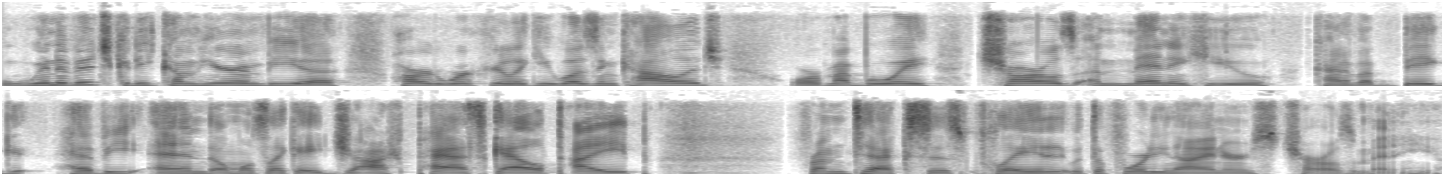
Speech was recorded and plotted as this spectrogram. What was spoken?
Winovich? Could he come here and be a hard worker like he was in college? Or my boy Charles Omenihu, kind of a big, heavy end, almost like a Josh Paschal type from Texas, played with the 49ers, Charles Omenihu.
